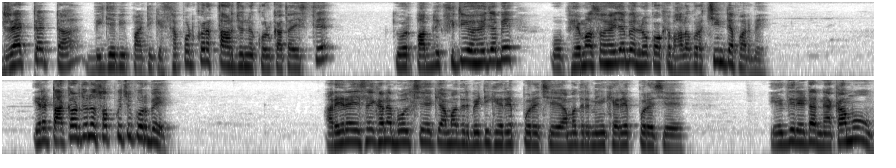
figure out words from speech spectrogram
ডিরেক্টরটা বিজেপি পার্টিকে সাপোর্ট করে, তার জন্য কলকাতা এসছে। কি ওর পাবলিক সিটিও হয়ে যাবে, ও ফেমাসও হয়ে যাবে, লোক ওকে ভালো করে চিনতে পারবে। এরা টাকার জন্য সব কিছু করবে। আর এরা এসে এখানে বলছে কি, আমাদের বেটিকে রেপ করেছে, আমাদের মেয়েকে রেপ করেছে। এদের এটা ন্যাকামো।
